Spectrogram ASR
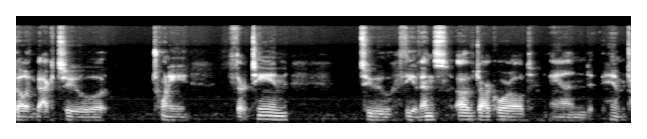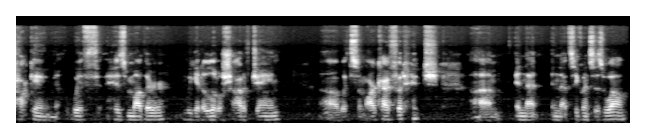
going back to 2013 to the events of Dark World and him talking with his mother we get a little shot of Jane uh, with some archive footage um, in that in that sequence as well.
